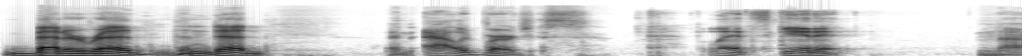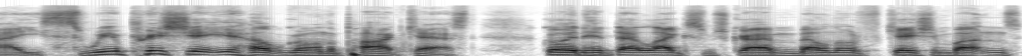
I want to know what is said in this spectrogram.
Better red than dead. And Alec Burgess. Let's get it. Nice. We appreciate your help growing the podcast. Go ahead and hit that like, subscribe, and bell notification buttons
